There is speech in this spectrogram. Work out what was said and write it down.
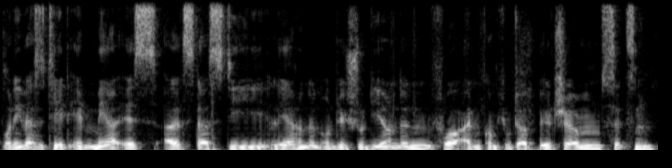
Universität eben mehr ist, als dass die Lehrenden und die Studierenden vor einem Computerbildschirm sitzen,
